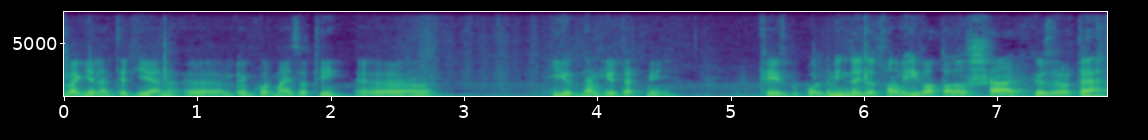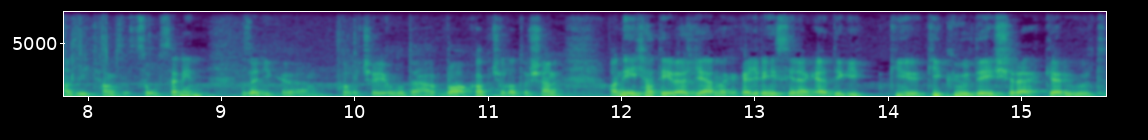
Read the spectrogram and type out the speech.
megjelent egy ilyen önkormányzati nem hirdetmény Facebook oldal, mindegy, ott valami hivatalosság közölte, az így hangzott szó szerint, az egyik kalocsai óvodával kapcsolatosan. A 4-6 éves gyermekek egy részének eddigi kiküldésre került,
